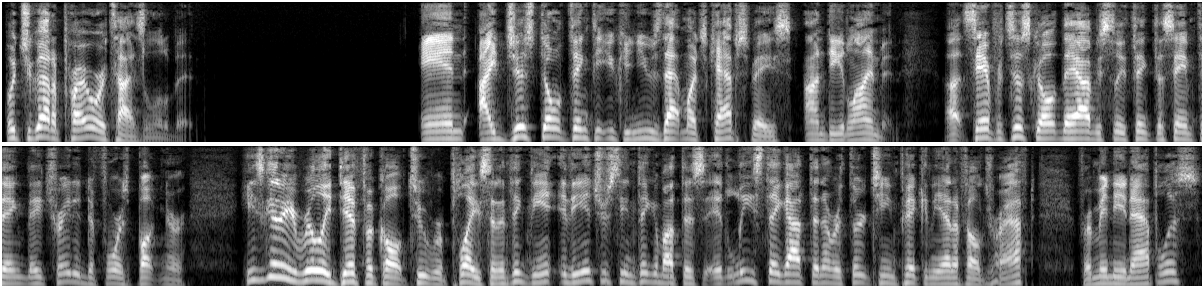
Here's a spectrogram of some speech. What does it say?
but you got to prioritize a little bit. And I just don't think that you can use that much cap space on D linemen. Uh, San Francisco, they obviously think the same thing. They traded DeForest Buckner. He's going to be really difficult to replace. And I think the the interesting thing about this, at least they got the number 13 pick in the NFL draft from Indianapolis.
